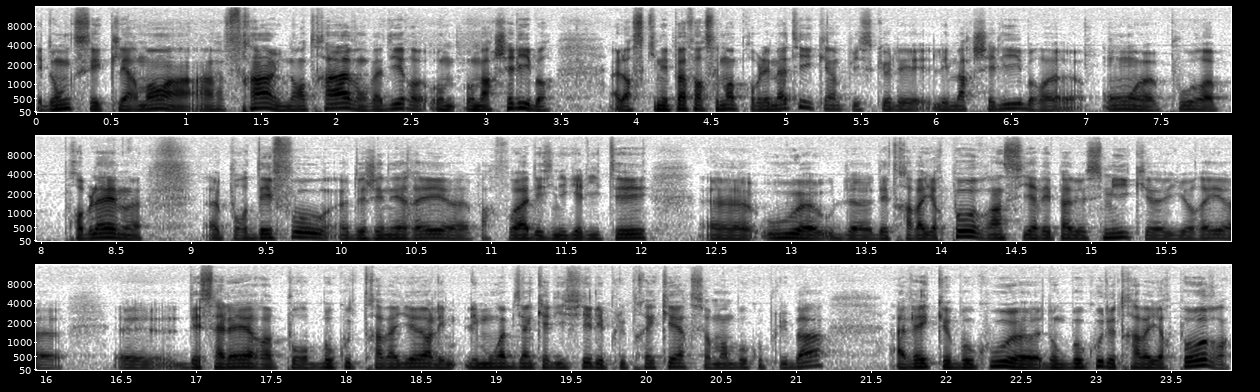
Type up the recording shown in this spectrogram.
et donc c'est clairement un, frein, une entrave, on va dire, au marché libre. Alors, ce qui n'est pas forcément problématique, hein, puisque les, marchés libres euh, ont euh, pour problème, euh, pour défaut de générer parfois des inégalités ou, des travailleurs pauvres. Hein. S'il n'y avait pas de SMIC, il y aurait des salaires pour beaucoup de travailleurs, les, moins bien qualifiés, les plus précaires, sûrement beaucoup plus bas, avec beaucoup, donc beaucoup de travailleurs pauvres.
